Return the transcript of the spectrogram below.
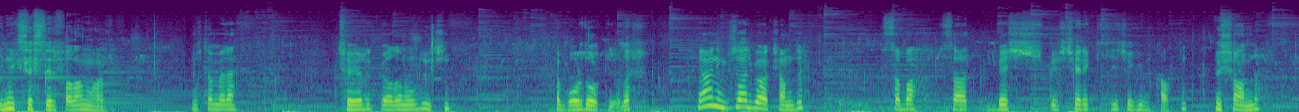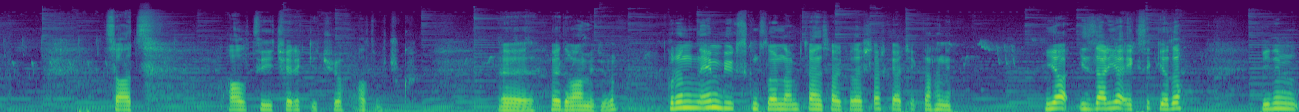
inek sesleri falan vardı. Muhtemelen çayırlık bir alan olduğu için hep orada otluyorlar. Yani güzel bir akşamdı. Sabah saat 5, 5 çeyrek geçe gibi kalktım. Ve şu anda saat 6'yı çeyrek geçiyor. 6.30. Ee, ve devam ediyorum. Buranın en büyük sıkıntılarından bir tanesi arkadaşlar gerçekten hani ya izler ya eksik ya da benim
